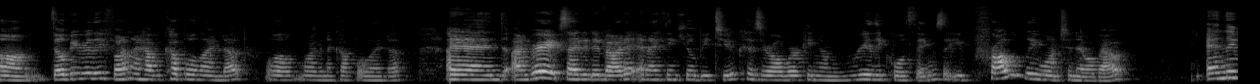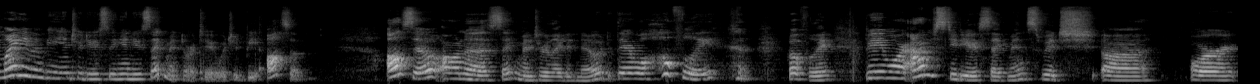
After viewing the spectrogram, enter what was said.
um, they'll be really fun. I have a couple lined up, well, more than a couple lined up. And I'm very excited about it, and I think you'll be too, because they're all working on really cool things that you probably want to know about. And they might even be introducing a new segment or two, which would be awesome. Also, on a segment related note, there will hopefully, hopefully, be more out of studio segments, which, uh, or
